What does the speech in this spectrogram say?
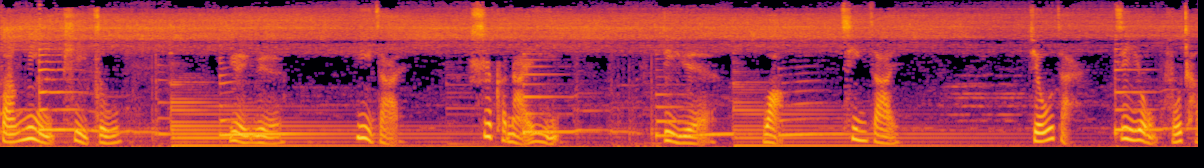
防命辟足。月曰：一载，是可乃矣。帝曰：往，清哉！九载，既用浮城。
